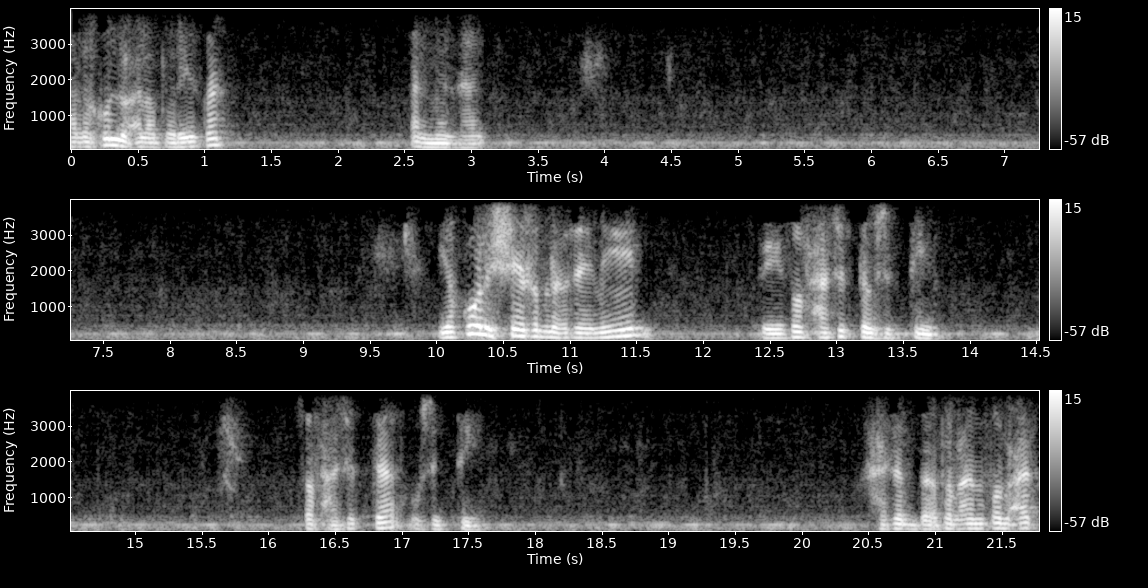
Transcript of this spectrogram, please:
هذا كله على طريقة المذهب. يقول الشيخ ابن عثيمين في صفحة 66 صفحة 66 حسب طبعا طبعة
